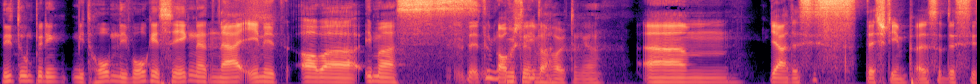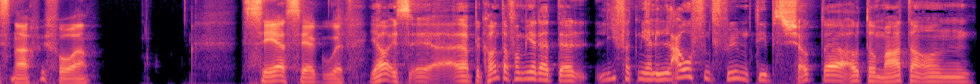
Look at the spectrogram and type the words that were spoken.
nicht unbedingt mit hohem Niveau gesegnet. Nein, eh nicht. Aber immer gute Unterhaltung, ja. Ähm, ja, das ist, das stimmt. Also das ist nach wie vor sehr, sehr gut. Ja, ist äh, ein Bekannter von mir, der, der liefert mir laufend Filmtipps. Schaut da Automata an,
